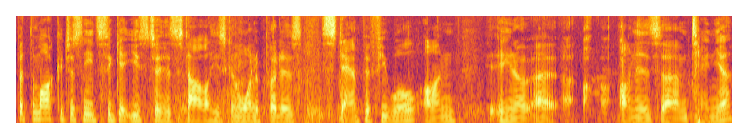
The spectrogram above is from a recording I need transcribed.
But the market just needs to get used to his style. He's going to want to put his stamp, if you will, on you know uh, on his um, tenure.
